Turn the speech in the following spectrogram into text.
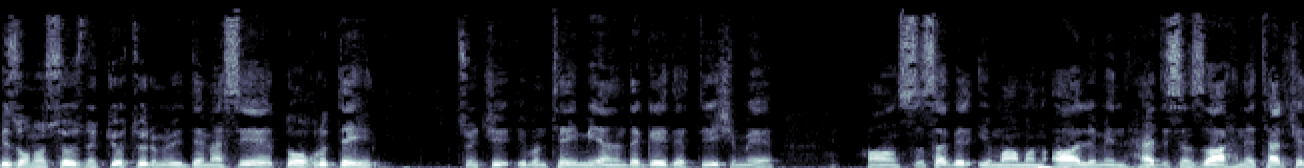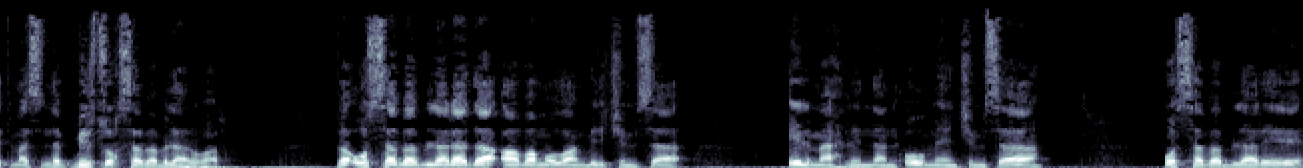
biz onun sözünü götürmürük deməsi doğru deyil. Çünki İbn Teymiyyənin də qeyd etdiyi kimi, hansısa bir imamın, alimin hədisin zahirini tərk etməsində bir çox səbəblər var. Və o səbəblərə də avam olan bir kimsə, elm əhlindən olmayan kimsə, o səbəbləri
